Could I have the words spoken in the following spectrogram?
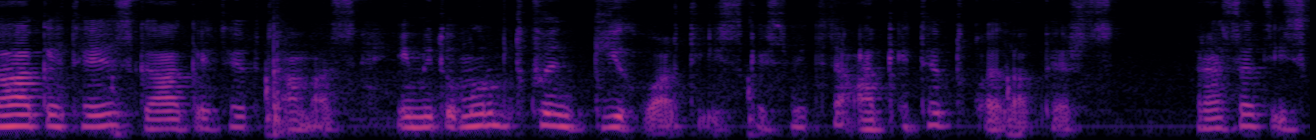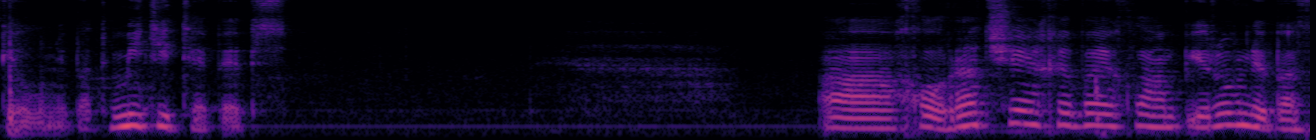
გააკეთე ეს გააკეთებთ ამას. იმიტომ რომ თქვენ გიყვართ ის გესმით და აკეთებთ ყველაფერს რასაც ის გეუნებათ მითითებებს. აა ხო, რაც შეეხება ახლა ამ პიროვნებას,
